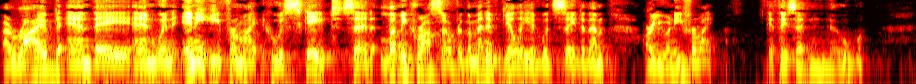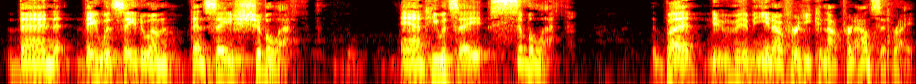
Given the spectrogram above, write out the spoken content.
arrived, and they, and when any Ephraimite who escaped said, let me cross over, the men of Gilead would say to them, are you an Ephraimite? If they said no, then they would say to him, then say Shibboleth. And he would say Sibboleth. But, you know, for he could not pronounce it right.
